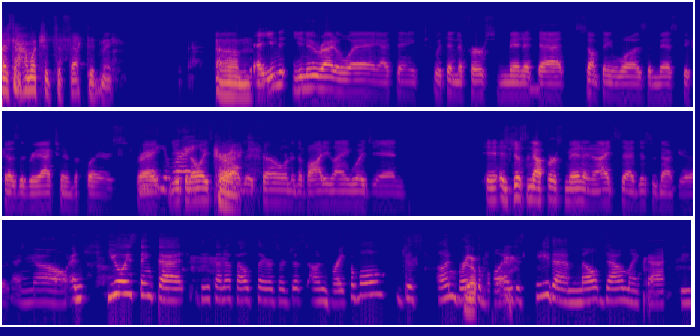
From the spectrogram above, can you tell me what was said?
as to how much it's affected me. Um, yeah, you knew, you knew right away. I think within the first minute that something was amiss because of the reaction of the players. Right, yeah, you right. can always Correct. tell the tone and the body language, and it, it's just in that first minute. And I said, "This is not good." I know. And you always think that these NFL players are just unbreakable, just unbreakable. Yep. And to see them melt down like that, be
